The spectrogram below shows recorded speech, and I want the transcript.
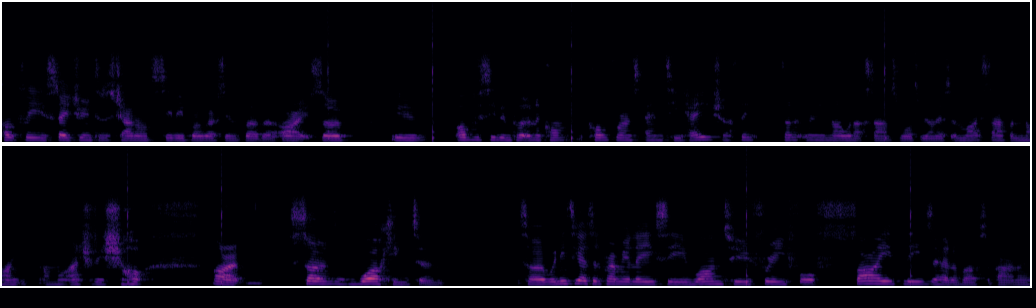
hopefully stay tuned to this channel to see me progress even further. Alright, so you've obviously been put in a con conference NTH. I think, I don't really know what that stands for to be honest. It might stand for ninth. I'm not actually sure. Alright, so Workington. So we need to get to the Premier League. See, one, two, three, four, five leagues ahead of us apparently.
